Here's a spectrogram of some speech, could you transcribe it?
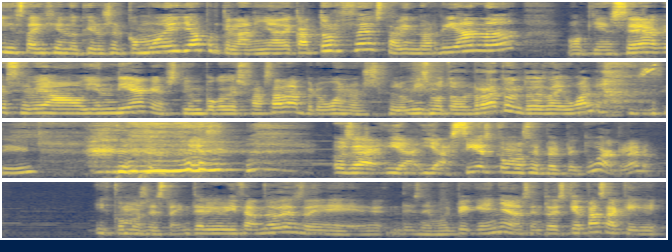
y está diciendo quiero ser como ella, porque la niña de 14 está viendo a Rihanna o a quien sea que se vea hoy en día, que estoy un poco desfasada, pero bueno, es lo mismo todo el rato, entonces da igual. Sí. o sea, y, así es como se perpetúa, claro. Y como se está interiorizando desde, desde muy pequeñas. Entonces, ¿qué pasa? Que,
